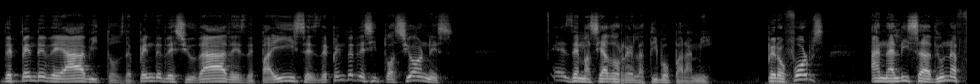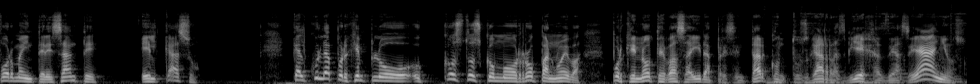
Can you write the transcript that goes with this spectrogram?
depende de hábitos, depende de ciudades, de países, depende de situaciones. Es demasiado relativo para mí. Pero Forbes analiza de una forma interesante el caso. Calcula, por ejemplo, costos como ropa nueva, porque no te vas a ir a presentar con tus garras viejas de hace años.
